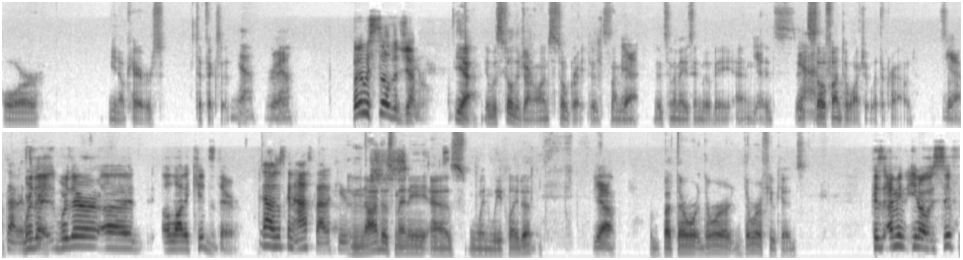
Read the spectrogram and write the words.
or you know cares to fix it. Yeah. Right. Yeah. But it was still the general. Yeah, it was still the general, and it's still great. It's I mean, Yeah. it's an amazing movie, and Yeah. it's Yeah. it's so fun to watch it with the crowd. So. Yeah. That is were great. there were there uh, a lot of kids there? Yeah, I was just going to ask that if you. Not as many as when we played it, Yeah. but there were there were there were a few kids. Because I mean, you know, SIFF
